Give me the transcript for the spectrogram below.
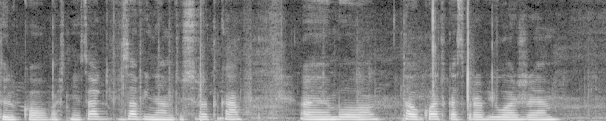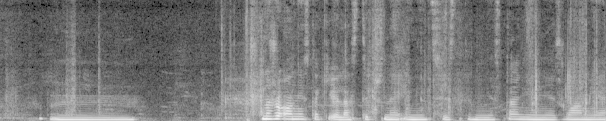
tylko właśnie za- zawinęłam do środka, e, bo ta okładka sprawiła, że mm, no, że on jest taki elastyczny i nic się z tym nie stanie, nie złamie.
